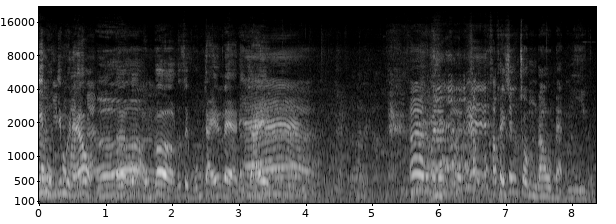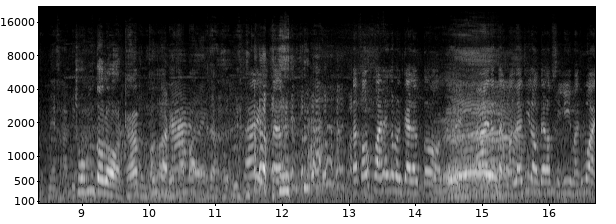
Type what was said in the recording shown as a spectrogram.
ยิ้มผมยิ้มอยู่แล้ว เอเอออผมผมก็รู้สึกภูมิใจนั่นแหละดีใจ เออทำไมเราเขินเขาเคยชื่นชมเราแบบนี้ไหมคะพี่ชมตลอดครับชมต่อหน้าไปเลยใช่แต่แต่เขาคอยให้กำลังใจเราตลอดเลยใช่ตั้งแต่วันแรกที่เราได้รับซีรีส์มาด้วย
